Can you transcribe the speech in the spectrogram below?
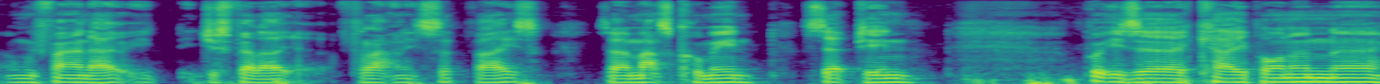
and we found out it, it just fell out flat on its face. So Matt's come in, stepped in, put his uh, cape on, and uh,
